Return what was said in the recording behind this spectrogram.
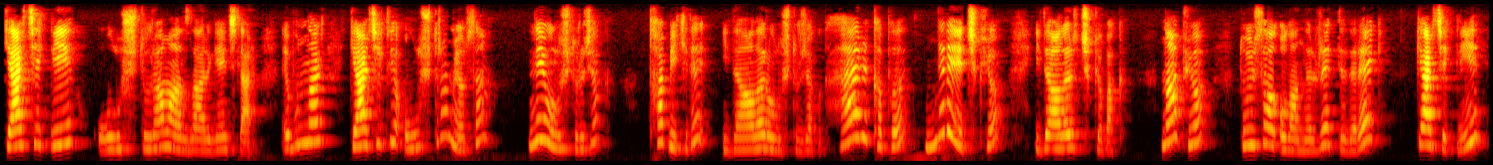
gerçekliği oluşturamazlar gençler. E bunlar gerçekliği oluşturamıyorsa ne oluşturacak? Tabii ki de idealar oluşturacak. Bak her kapı nereye çıkıyor? İdeaları çıkıyor bak. Ne yapıyor? Duysal olanları reddederek gerçekliğin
